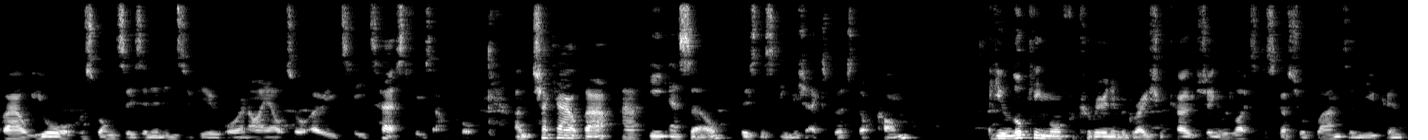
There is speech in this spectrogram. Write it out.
about your responses in an interview or an IELTS or OET test, for example. Um, check out that at eslbusinessenglishexperts.com. If you're looking more for career and immigration coaching and would like to discuss your plans, then you can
